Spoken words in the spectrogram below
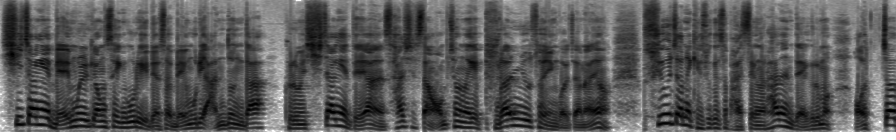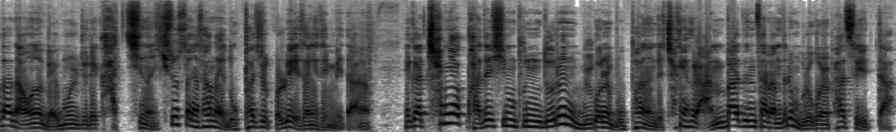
시장의 매물 경색으로 인해서 매물이 안 돈다? 그러면 시장에 대한 사실상 엄청나게 불안 요소인 거잖아요. 수요자는 계속해서 발생을 하는데 그러면 어쩌다 나오는 매물들의 가치는 희소성이 상당히 높아질 걸로 예상이 됩니다. 그러니까 청약 받으신 분들은 물건을 못 파는데 청약을 안 받은 사람들은 물건을 팔 수 있다.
